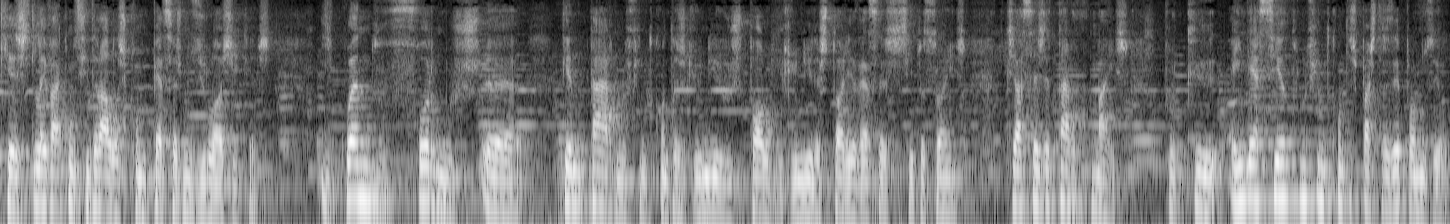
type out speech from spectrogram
que as leva a considerá-las como peças museológicas. E quando formos uh, tentar, no fim de contas, reunir os polos e reunir a história dessas situações, que já seja tarde demais, porque ainda é cedo, no fim de contas, para as trazer para o museu.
